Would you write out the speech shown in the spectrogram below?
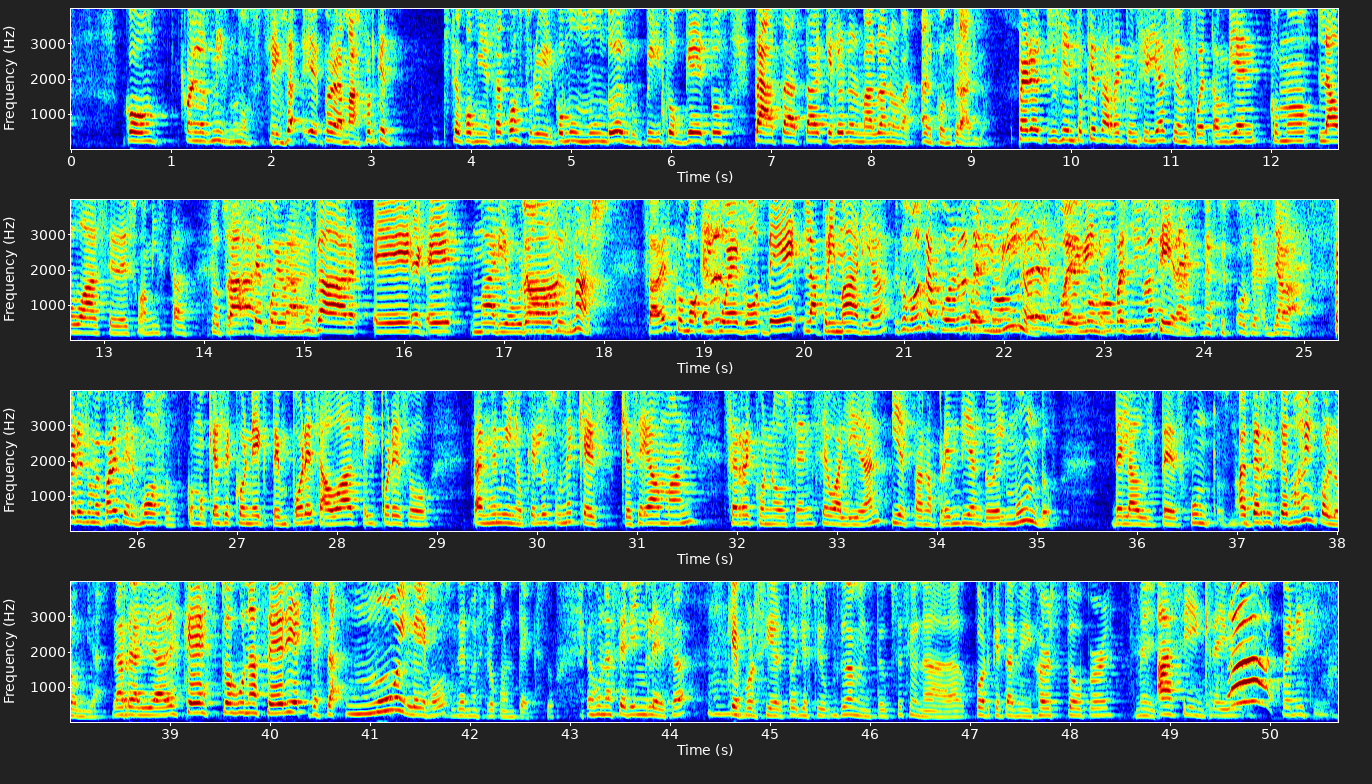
con... Con los mismos. Sí. O sea, eh, pero además porque se comienza a construir como un mundo de grupitos, guetos, ta, ta, ta, que es lo normal, lo anormal. Al contrario. Pero yo siento que esa reconciliación fue también como la base de su amistad. o sea, Total, se fueron a total. jugar eh, eh, Mario Bros. Ah. Smash. ¿Sabes? Como el juego de la primaria. ¿Cómo te acuerdas Fue del nombre divino, del fue juego? divino. O sea, Pues, sí era. Xbox. O sea, ya va. Pero eso me parece hermoso, como que se conecten por esa base y por eso tan genuino que los une, que es que se aman, se reconocen, se validan y están aprendiendo del mundo, de la adultez juntos, ¿no? Aterricemos en Colombia. La realidad es que esto es una serie que está muy lejos de nuestro contexto. Es una serie inglesa que, por cierto, yo estoy últimamente obsesionada porque también Heartstopper me... Ah, sí, increíble. Buenísima.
